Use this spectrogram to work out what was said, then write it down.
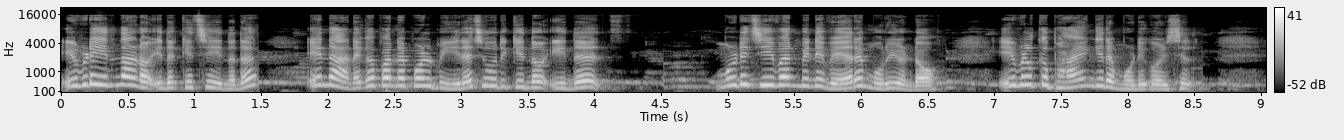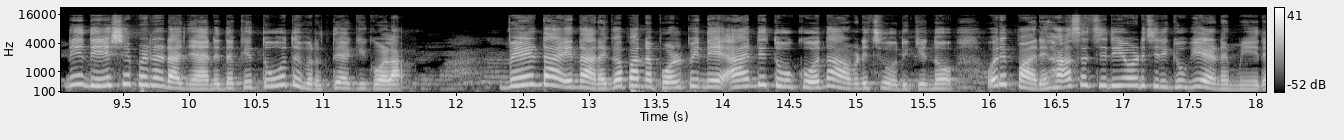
ഇവിടെ ഇരുന്നാണോ ഇതൊക്കെ ചെയ്യുന്നത്? എന്ന് അനഘ പറഞ്ഞപ്പോൾ മീര ചോദിക്കുന്നു ഇത് മുടി ജീവാൻ പിന്നെ വേറെ മുറിയുണ്ടോ? ഇവൾക്ക് ഭയങ്കര മുടി കൊഴിച്ചിൽ. നീ ദേഷ്യപ്പെടണ്ട ഞാനിതൊക്കെ തൂത്ത് വൃത്തിയാക്കിക്കോളാം. വേണ്ട എന്ന് അനഘ പറഞ്ഞപ്പോൾ പിന്നെ ആന്റി തൂക്കുമെന്ന് ആവണി ചോദിക്കുന്നു. ഒരു പരിഹാസ ചിരിയോട് ചിരിക്കുകയാണ് മീര.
